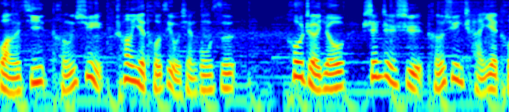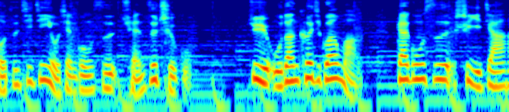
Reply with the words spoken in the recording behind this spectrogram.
广西腾讯创业投资有限公司，后者由深圳市腾讯产业投资基金有限公司全资持股。据无端科技官网，该公司是一家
